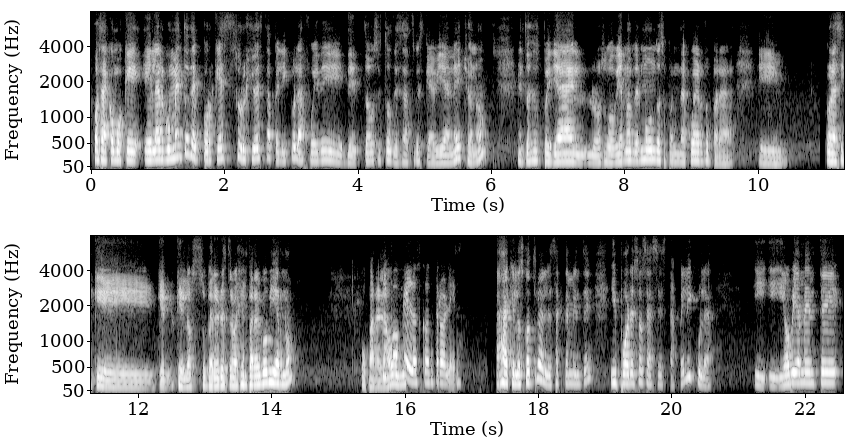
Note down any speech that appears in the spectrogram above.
O sea, como que el argumento de por qué surgió esta película fue de, de todos estos desastres que habían hecho, ¿no? Entonces, pues ya los gobiernos del mundo se ponen de acuerdo para, eh, ahora sí que, que, los superhéroes trabajen para el gobierno o para la ONU. que los controlen. Ajá, que los controlen, exactamente. Y por eso se hace esta película. Y, y, y obviamente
